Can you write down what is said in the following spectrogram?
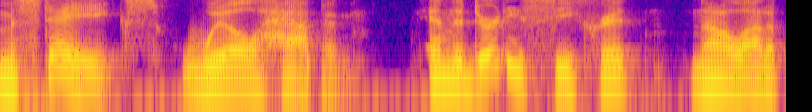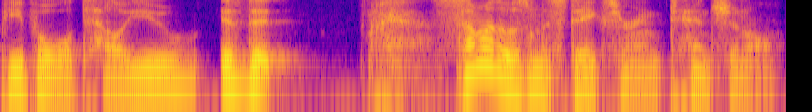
Mistakes will happen. And the dirty secret, not a lot of people will tell you, is that some of those mistakes are intentional.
